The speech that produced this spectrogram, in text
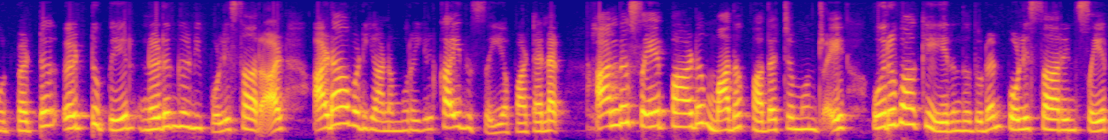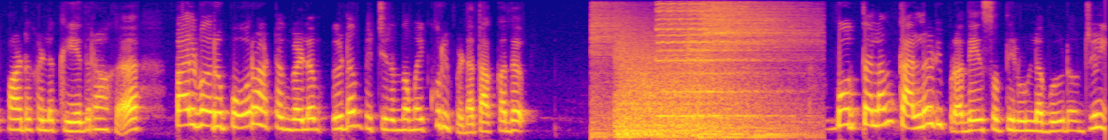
முற்பட்டு எட்டு பேர் நெடுங்கணி போலீசாரால் அடாவடியான முறையில் கைது செய்யப்பட்டனர். அந்த செயற்பாடு மத பதற்றம் ஒன்றை உருவாக்கி இருந்ததுடன் போலீசாரின் செயற்பாடுகளுக்கு எதிராக பல்வேறு போராட்டங்களும் இடம்பெற்றிருந்தமை குறிப்பிடத்தக்கது. புத்தளம் கல்லடி பிரதேசத்தில் உள்ள வீடொன்றில்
